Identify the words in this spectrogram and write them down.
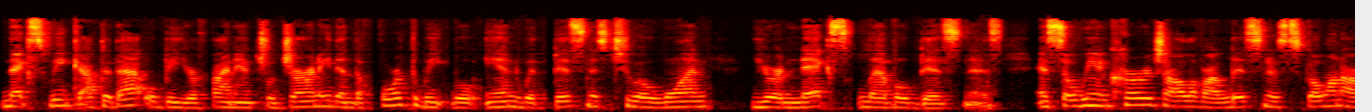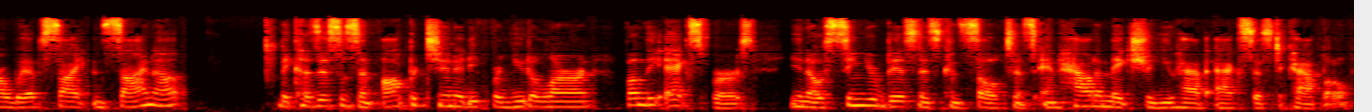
Next week after that will be your financial journey. Then the fourth week will end with Business 201, your next level business. And so we encourage all of our listeners to go on our website and sign up because this is an opportunity for you to learn from the experts you know, senior business consultants and how to make sure you have access to capital.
